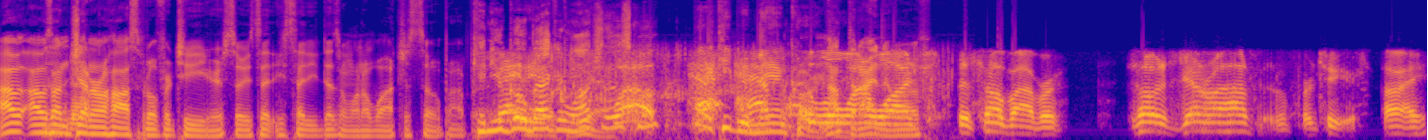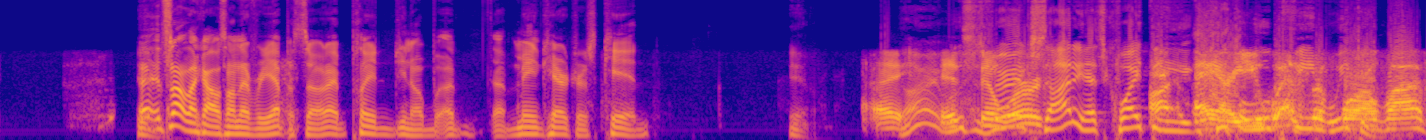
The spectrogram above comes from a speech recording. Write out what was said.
I, I was on General Hospital for two years, so he said he said he doesn't want to watch a soap opera. Can you go back and watch those? Well, Coop? Gotta keep your man of card. Not that I want to watch of. the soap opera. So it's General Hospital for two years. All right. Uh, it's not like I was on every episode. I played, you know, a, a main character's kid. Yeah. Hey, All right. Well, this is very works. exciting. That's quite the. Uh, are- hey, are you west themed of weekend. 405?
